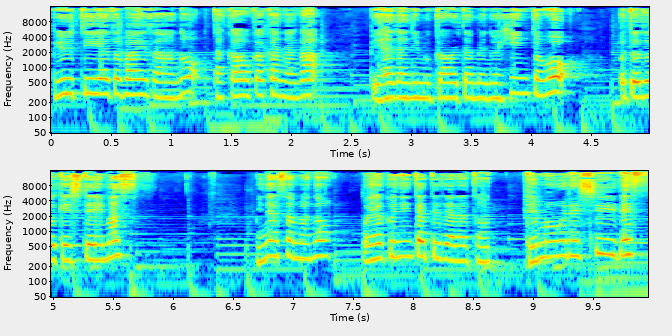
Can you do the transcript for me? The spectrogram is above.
ビューティーアドバイザーの高岡香菜が美肌に向かうためのヒントをお届けしています。皆様のお役に立てたらとっても嬉しいです。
